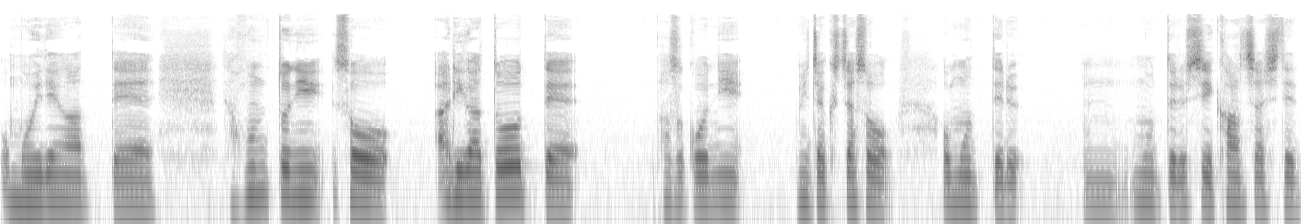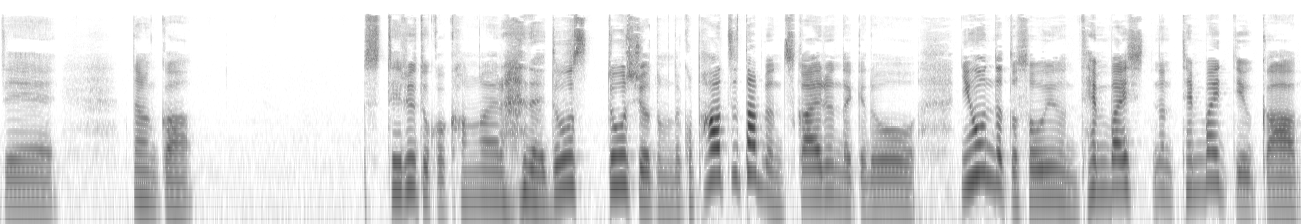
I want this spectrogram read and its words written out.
思い出があって、本当にそう、ありがとうってパソコンにめちゃくちゃそう、思ってる、うん、思ってるし感謝しててなんか捨てるとか考えられない。どうどうしようと思ってパーツ多分使えるんだけど日本だとそういうの転売し転売っていうか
